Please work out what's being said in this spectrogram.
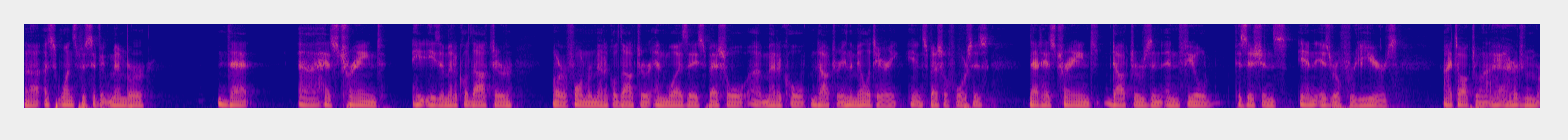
uh, us- one specific member that uh, has trained. He, he's a medical doctor or a former medical doctor and was a special uh, medical doctor in the military in special forces that has trained doctors and, and field physicians in Israel for years. I talked to him. I heard from him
